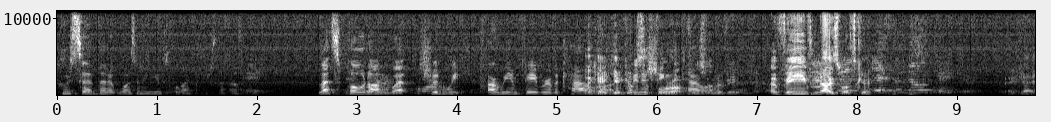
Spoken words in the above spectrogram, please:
who said that it wasn't a useful exercise? Okay. Let's vote on what, should we, are we in favor of a catalog? Okay, here comes the finishing four options catalog? from Aviv. Aviv knows what's going. Okay.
